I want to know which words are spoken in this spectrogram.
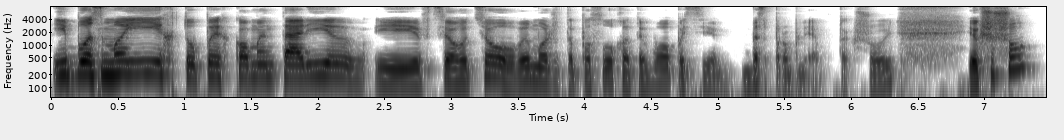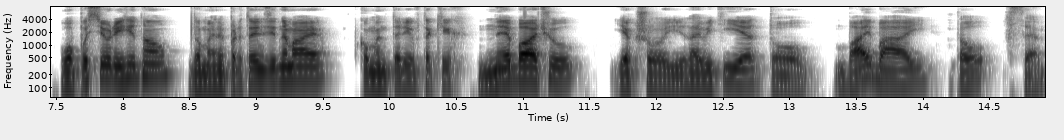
і без моїх тупих коментарів, і в цього цього ви можете послухати в описі без проблем. Так що, якщо що, в описі оригінал, до мене претензій немає, коментарів таких не бачу. Якщо і навіть є, то бай-бай, то все.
